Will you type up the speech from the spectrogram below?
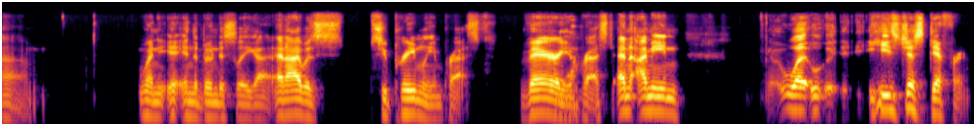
um, when in the Bundesliga, and I was supremely impressed, very yeah. impressed. And I mean, what he's just different.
